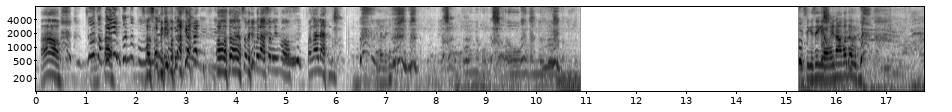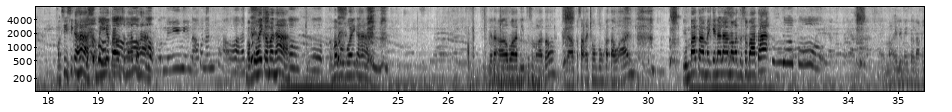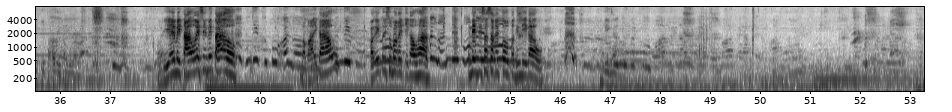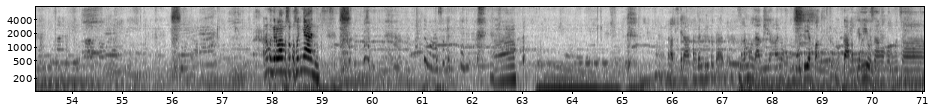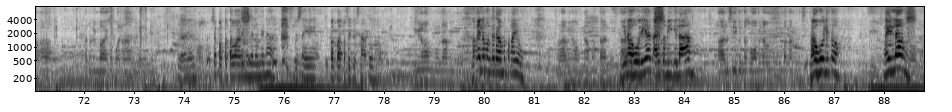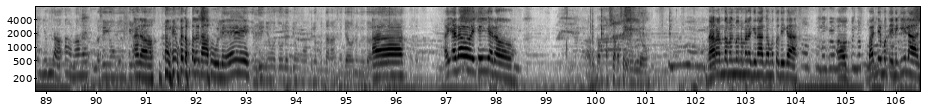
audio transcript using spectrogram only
Ah, Sasabihin ko na po. sasabihin mo na agad. Oh, sasabihin mo na, sabihin mo. Pangalan. Kilala niya? Ano niya po? Asawa ko ng kanyang Sige, sige, okay na ako doon. Magsisi ka ha. Humingi ka sa mga to ha. Opo, humihingi na ako ng tawad. Mabuhay ka man ha. Opo. Mabubuhay ka ha. Hindi ka naawa dito sa mga to. Pinapasakit mo buong katawan. Yung bata, may kinalaman ka doon sa bata. Hindi po. Ay, mga elemento nakikita ko dito ang gumawa. Hindi eh, may tao eh. Sino yung tao? Hindi ko po alam. Baka ikaw? Hindi po. Pag ito'y sumakit, ikaw ha. Ano, hindi po. Hindi, hindi sasakit to pag hindi ikaw. Hindi nga. Ano mang ginawa mo sa puso niyan? Sumasakit po. Hmm. Tinatanggal dito, brother. Malamang lagi yung ano, bumudi yan pag Yung magkakaperiod. kasama po po sa uh, katabing bahay ko po ng ganun. Yan, yan. Siya, papatawarin nyo na lang din ha. Diyos na yung ipagpapasa Diyos natin. Hindi naman po namin, Nakailang manggagamot na kayo? marami na kami napuntahan. Hindi nahuli yan, ayaw tumigil lang. Halos ikot na po kami ng Batangas. Nahuhuli to. Ngayon lang. Ayun lang. Ah, nga ngayon. Kasi yung pinag- Ano, ngayon walang pala nahuli eh. hindi nyo tulad yung mga pinupunta namin sa Jao ng gagawin. Ah. Ay ano, ikay ano. Parang pasya ko sa iyo. Naramdaman mo naman na ginagawa to, di ka? Opo, Oh, na po. ba't di mo tinigilan?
